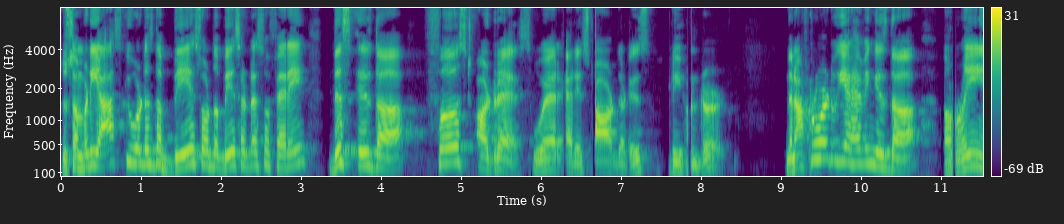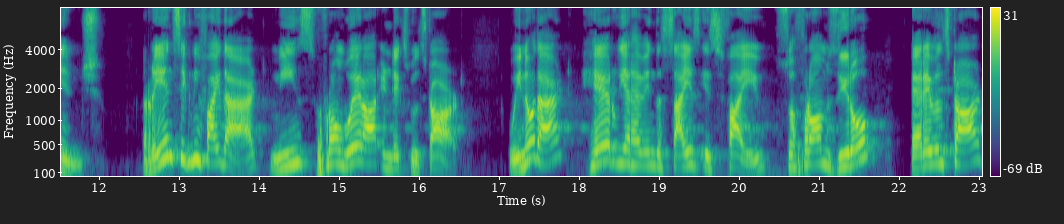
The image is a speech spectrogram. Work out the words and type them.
So somebody asks you what is the base or the base address of array. This is the first address where array start that is 300. Then afterward we are having is the range Range signify that means from where our index will start. We know that here we are having the size is 5. So from 0 array will start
